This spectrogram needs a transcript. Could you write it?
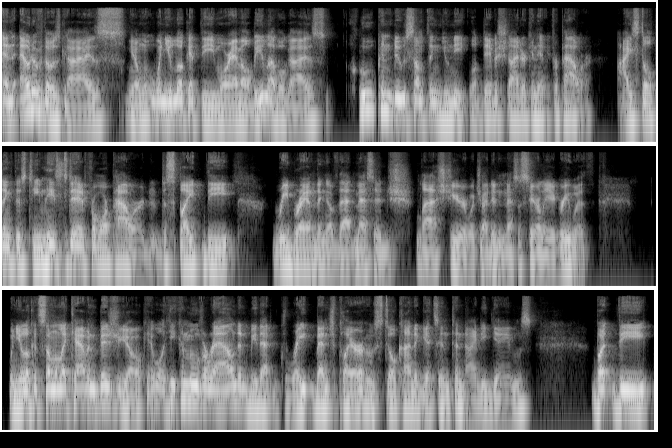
And out of those guys, you know, when you look at the more MLB level guys, who can do something unique? Well, Davis Schneider can hit for power. I still think this team needs to hit for more power, despite the rebranding of that message last year, which I didn't necessarily agree with. When you look at someone like Cavan Biggio, okay, well, he can move around and be that great bench player who still kind of gets into 90 games. But the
